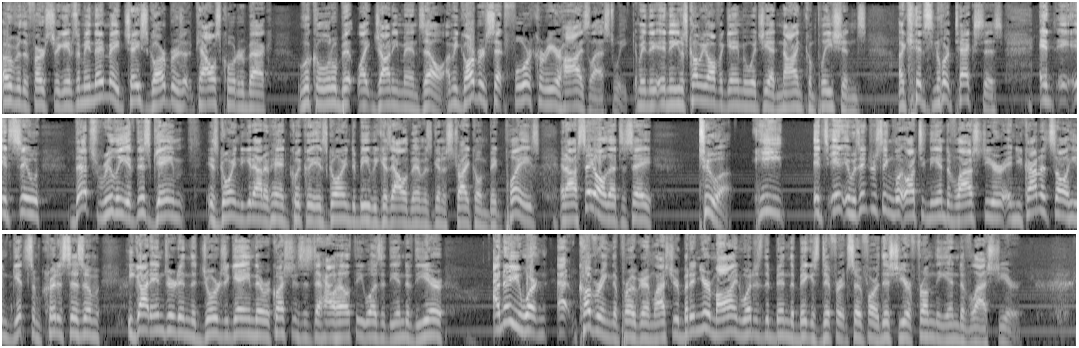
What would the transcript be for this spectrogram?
over the first three games. I mean, they made Chase Garbers, Cal's quarterback, look a little bit like Johnny Manziel. I mean, Garber set four career highs last week. I mean, and he was coming off a game in which he had nine completions against North Texas, and it's so that's really if this game is going to get out of hand quickly, it's going to be because Alabama is going to strike on big plays. And I say all that to say, Tua, he it's it, it was interesting watching the end of last year, and you kind of saw him get some criticism. He got injured in the Georgia game. There were questions as to how healthy he was at the end of the year. I know you weren't covering the program last year, but in your mind, what has been the biggest difference so far this year from the end of last year?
